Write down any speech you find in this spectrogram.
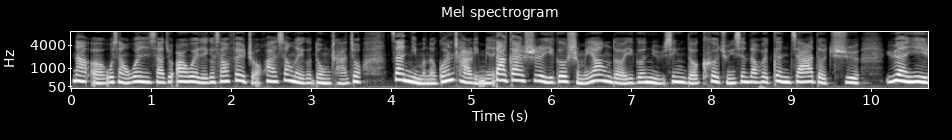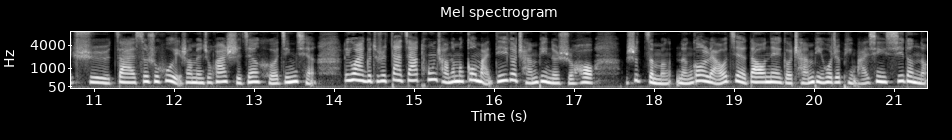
那呃，我想问一下，就二位的一个消费者画像的一个洞察，就在你们的观察里面，大概是一个什么样的一个女性的客群，现在会更加的去愿意去在私处护理上面去花时间和金钱？另外一个就是大家通常他们购买第一个产品的时候，是怎么能够了解到那个产品或者品牌信息的呢？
